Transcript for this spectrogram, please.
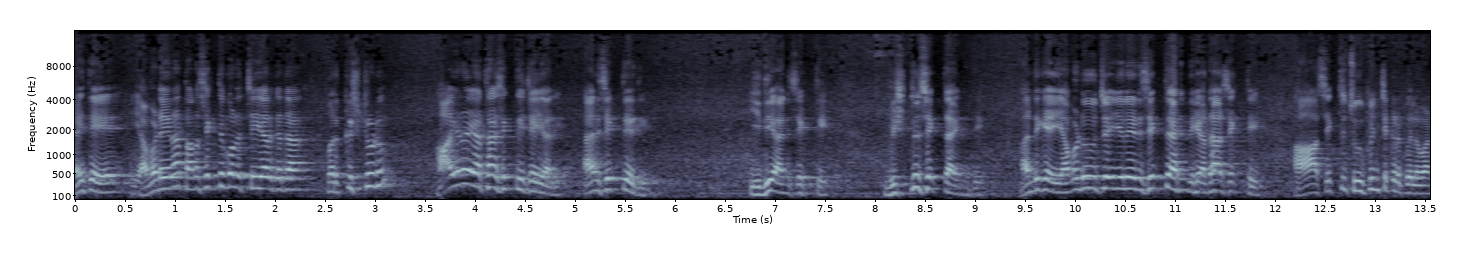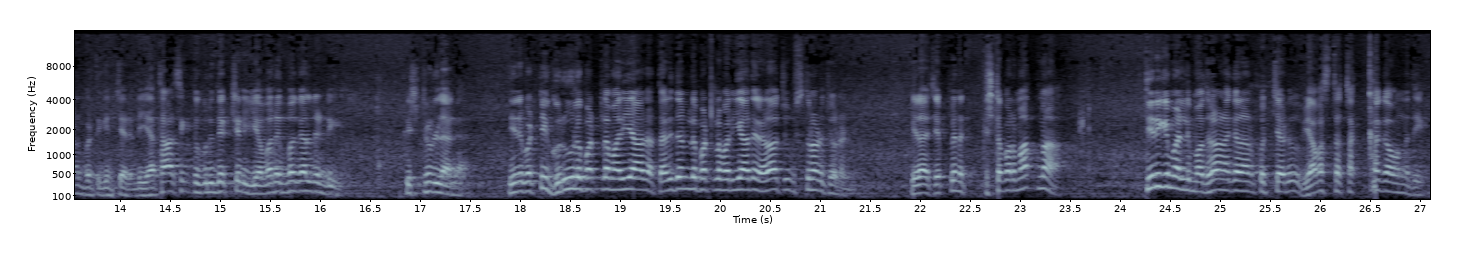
అయితే ఎవడైనా తన శక్తి కూడా చేయాలి కదా. మరి కృష్ణుడు ఆయన యథాశక్తి చేయాలి. ఆయన శక్తి ఏది? ఇది ఆయన శక్తి. విష్ణు శక్తి ఆయనది. అందుకే ఎవడూ చేయలేని శక్తి ఆయనది యథాశక్తి. ఆ శక్తి చూపించి ఇక్కడ పిల్లవాడిని బ్రతికించారండి. యథాశక్తి గురుదక్షిణ ఎవరు ఇవ్వగలరండి కృష్ణుడిలాగా. దీన్ని బట్టి గురువుల పట్ల మర్యాద తల్లిదండ్రుల పట్ల మర్యాద ఎలా చూపిస్తున్నాడో చూడండి. ఇలా చెప్పిన కృష్ణ పరమాత్మ తిరిగి మళ్ళీ మధురా నగరానికి వచ్చాడు. వ్యవస్థ చక్కగా ఉన్నది.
